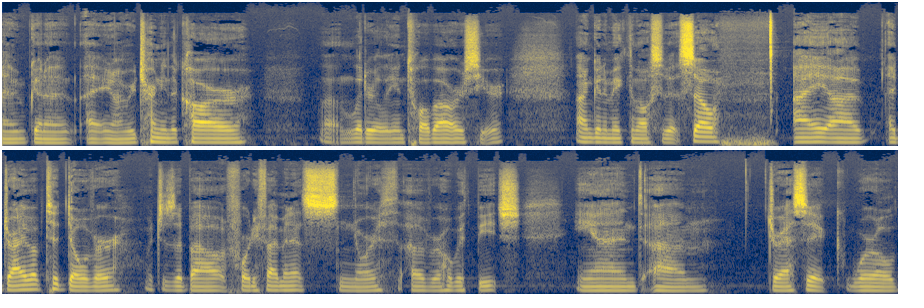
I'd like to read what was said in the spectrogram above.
I'm gonna, I, you know, I'm returning the car, uh, literally in 12 hours here. I'm gonna make the most of it. So, I uh, I drive up to Dover, which is about 45 minutes north of Rehoboth Beach, and um, Jurassic World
